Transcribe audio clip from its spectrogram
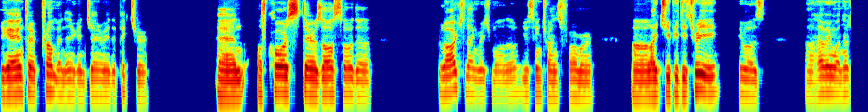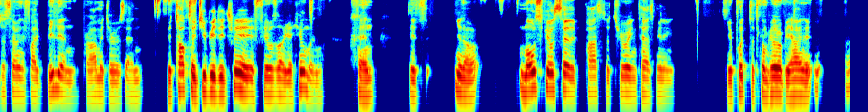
You can enter a prompt and then you can generate a picture. And of course, there's also the large language model using transformer, uh, like GPT-3. It was uh, having 175 billion parameters, and you talk to GPT-3, it feels like a human, and it's you know most people said it passed the Turing test, meaning you put the computer behind it uh,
